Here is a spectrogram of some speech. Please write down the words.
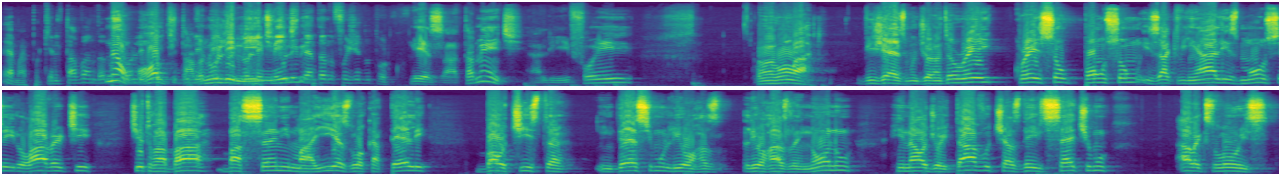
É, mas porque ele tava andando Não, no óbvio, do tava no limite do limite. tentando fugir do turco. Exatamente. Ali foi. Então, vamos lá. Vigésimo, Jonathan Ray, Cressel, Ponson, Isaac Vinhales, Monsey, Lavert, Tito Rabá, Bassani, Maías, Locatelli, Bautista em décimo, Leo, Has, Leo Haslam em nono, Rinaldi oitavo, Chas Davis sétimo, Alex Lois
